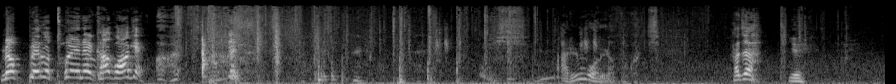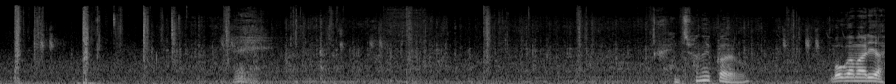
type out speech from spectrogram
몇 배로 토해낼 각오하게. 말을 뭘로 보고. 가자. 예. 괜찮을까요? 뭐가 말이야?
